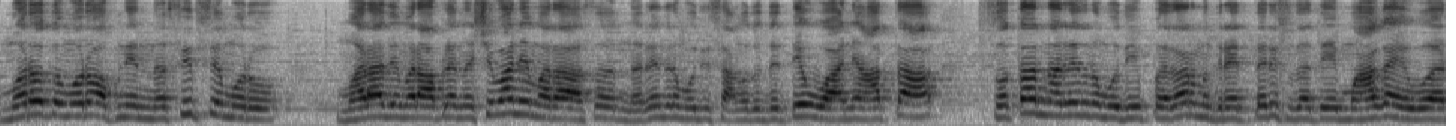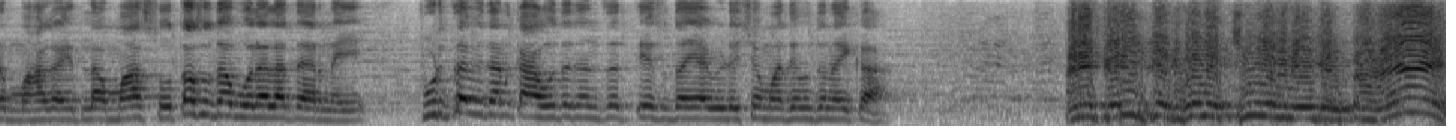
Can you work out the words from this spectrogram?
मरो तो मरो अपने नसीब से मरो. मरा दे मरा आपल्या नशिबाने मरा असं नरेंद्र मोदी सांगत होते तेव्हा. आणि आता स्वतः नरेंद्र मोदी प्रधानमंत्री आहेत तरीसुद्धा ते महागाईवर महागाईतला मा स्वतःसुद्धा बोलायला तयार नाही. पुढचं विधान काय होतं त्यांचं ते सुद्धा या व्हिडिओच्या माध्यमातून ऐका. अरे गरीब के घर में चूल्हा नहीं जलता है.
